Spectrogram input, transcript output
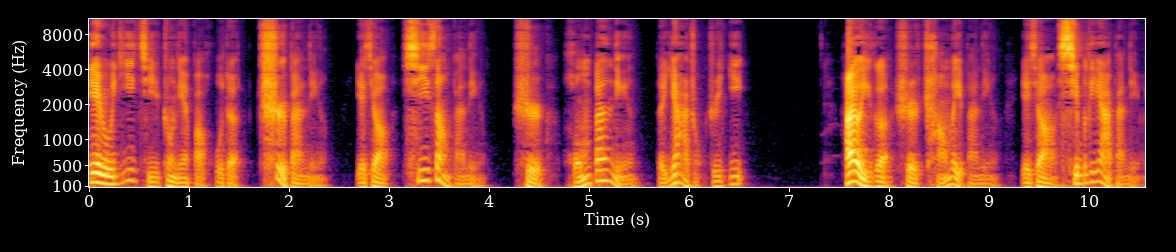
列入一级重点保护的赤斑羚，也叫西藏斑羚，是红斑羚的亚种之一。还有一个是长尾斑羚，也叫西伯利亚斑羚。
